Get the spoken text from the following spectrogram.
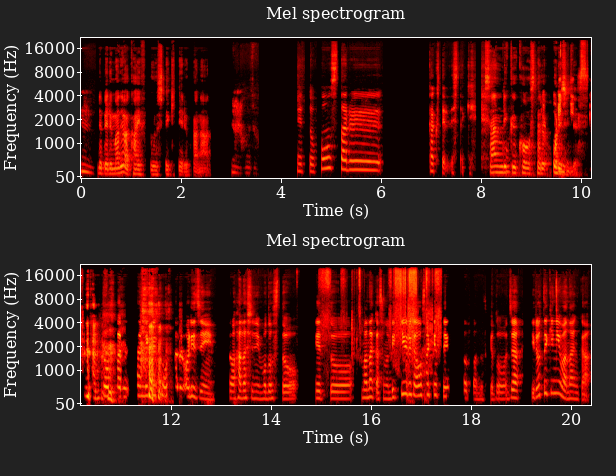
うん。レベルまでは回復してきてるかな。なるほど。えっと、コースタルカクテルでしたっけ？三陸コースタルオリジンです。コースタル、三陸コースタルオリジンの話に戻すと、えっと、まあなんかそのリキュールがお酒っていうことだったんですけど、じゃあ色的にはなんか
